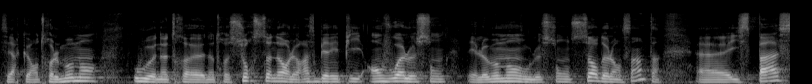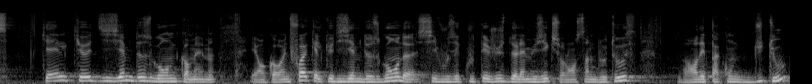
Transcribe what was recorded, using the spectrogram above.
C'est-à-dire qu'entre le moment où notre, notre source sonore, le Raspberry Pi, envoie le son et le moment où le son sort de l'enceinte, il se passe quelques dixièmes de seconde quand même. Et encore une fois, quelques dixièmes de seconde, si vous écoutez juste de la musique sur l'enceinte Bluetooth, vous ne vous rendez pas compte du tout.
